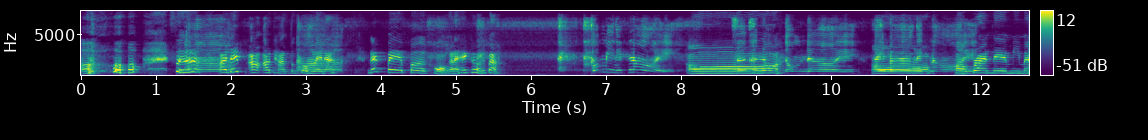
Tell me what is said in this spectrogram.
อ๋อ ซื้อเอ่อเอาได้เอาเอาถามตรงๆเลยนะอ่าได้เปย์เปอร์ของอะไรให้เขาหรือเปล่า ก็มีนิดหน่อย อ๋อ ซื้อขนมนมเนย ให้บ้างเล็กน้อของยแบรนด์เนมมีไหม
